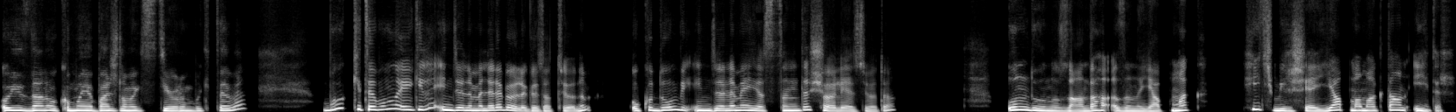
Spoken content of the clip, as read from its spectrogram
o yüzden okumaya başlamak istiyorum bu kitabı. Bu kitabımla ilgili incelemelere böyle göz atıyordum. Okuduğum bir inceleme yazısında şöyle yazıyordu. Umduğunuzdan daha azını yapmak hiçbir şey yapmamaktan iyidir.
